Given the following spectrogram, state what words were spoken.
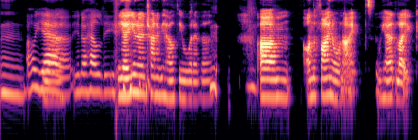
Mm. Oh yeah, you know healthy. Yeah, you know, trying to be healthy or whatever. Um, on the final night, we had like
